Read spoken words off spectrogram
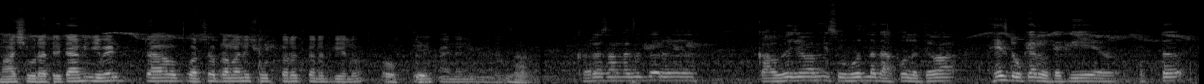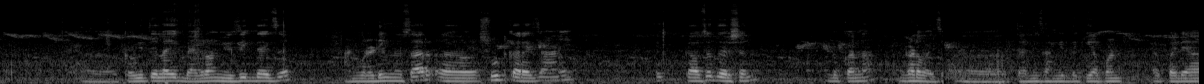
महाशिवरात्री ते आम्ही इव्हेंट त्या वर्षाप्रमाणे शूट करत करत गेलो. ओके. फायनली झालं. खरं सांगायचं तर काव्य जेव्हा मी सुबोधला दाखवलं तेव्हा हेच डोक्यात होतं की फक्त कवितेला एक बॅकग्राऊंड म्युझिक द्यायचं आणि वर्डिंगनुसार शूट करायचं आणि एक गावचं दर्शन लोकांना घडवायचं. त्यांनी सांगितलं की आपण पहिल्या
